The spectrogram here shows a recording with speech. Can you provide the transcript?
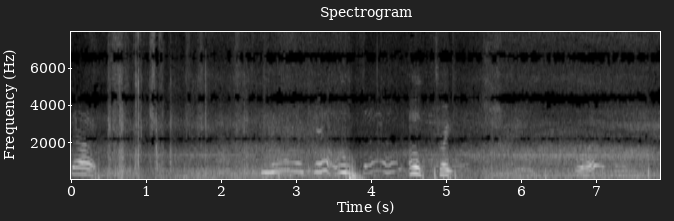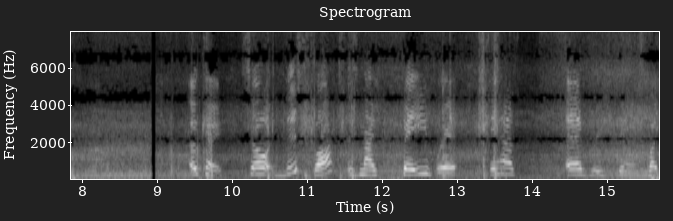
that? No, I can't move that. Oh, it's right. What? Okay, so this box is my favorite. It has everything, like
